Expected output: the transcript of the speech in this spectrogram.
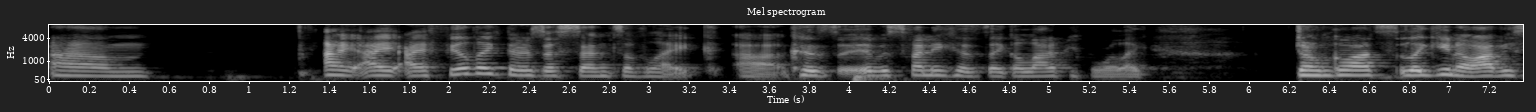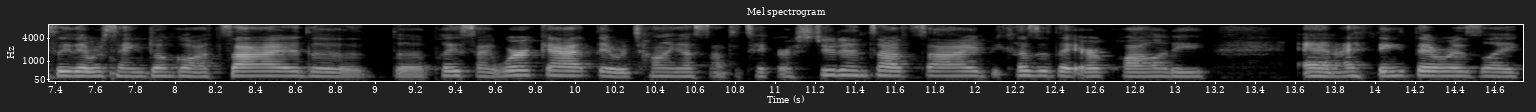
Um, I, I I feel like there's a sense of like because uh, it was funny because like a lot of people were like, don't go out like you know obviously they were saying don't go outside the the place i work at they were telling us not to take our students outside because of the air quality and i think there was like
